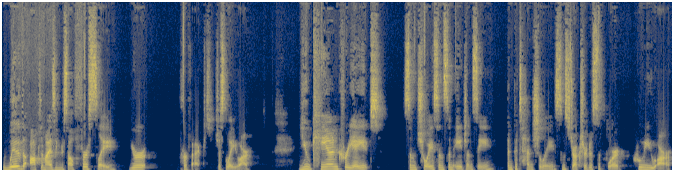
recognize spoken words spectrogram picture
with optimizing yourself, firstly, you're perfect just the way you are. You can create some choice and some agency and potentially some structure to support who you are.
